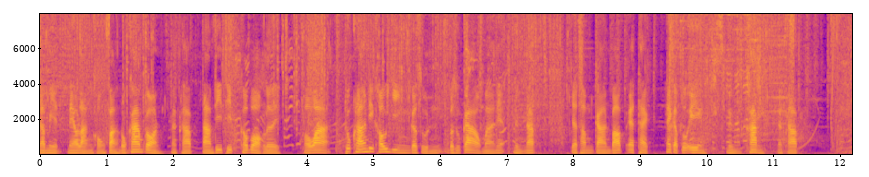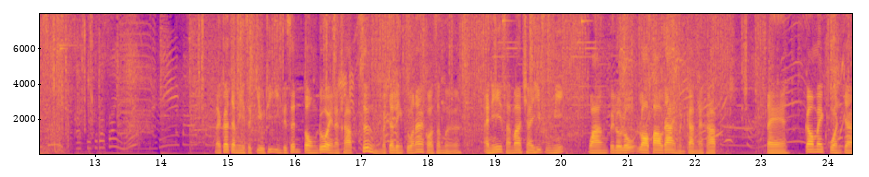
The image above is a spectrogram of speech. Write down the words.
ดาเมจแนวหลังของฝั่งตรงข้ามก่อนนะครับตามที่ทิปเขาบอกเลย เพราะว่าทุกครั้งที่เขายิงกระสุนบาซูก้าออกมาเนี่ยหนัด จะทำการบัฟแอตแทกให้กับตัวเอง 1 ขั้นนะครับ แล้วก็จะมีสกิลที่ยิงเป็นเส้นตรงด้วยนะครับ ซึ่งมันจะเล็งตัวหน้าก่อนเสมอ อันนี้สามารถใช้ฮิฟูมิวางเปโลโลรอเป้าได้เหมือนกันนะครับ แต่ก็ไม่ควรจะ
